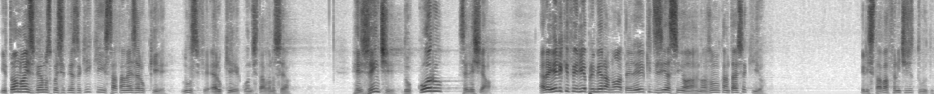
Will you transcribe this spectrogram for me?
Então nós vemos com esse texto aqui que Satanás era o quê? Lúcifer era o quê quando estava no céu? Regente do coro celestial. Era ele que feria a primeira nota, era ele que dizia assim: ó, nós vamos cantar isso aqui, ó. Ele estava à frente de tudo.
